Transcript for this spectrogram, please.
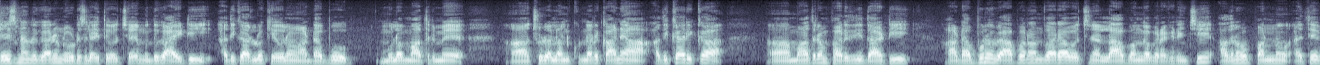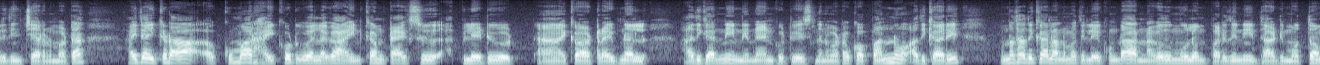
చేసినందుకు గాను నోటీసులు అయితే వచ్చాయి. ముందుగా ఐటీ అధికారులు కేవలం ఆ డబ్బు మూలం మాత్రమే చూడాలనుకున్నారు. కానీ ఆ అధికారిక మాత్రం పరిధి దాటి ఆ డబ్బును వ్యాపారం ద్వారా వచ్చిన లాభంగా ప్రకటించి అదనపు పన్ను అయితే విధించారనమాట అయితే ఇక్కడ కుమార్ హైకోర్టుకు వెళ్ళగా ఆ ఇన్కమ్ ట్యాక్స్ అపిలేటివ్ ఇక ట్రైబ్యునల్ అధికారిని నిర్ణయాన్ని కొట్టివేసింది అనమాట ఒక పన్ను అధికారి ఉన్నతాధికారుల అనుమతి లేకుండా నగదు మూలం పరిధిని దాటి మొత్తం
